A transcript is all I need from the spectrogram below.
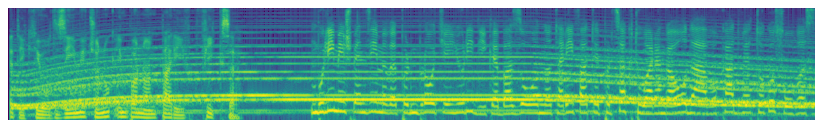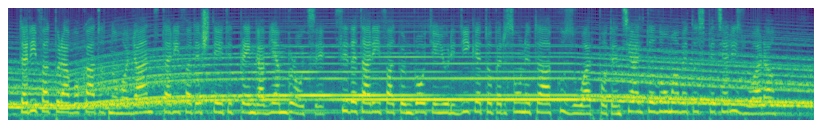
i këtij udhëzimi që nuk imponon tarifë fikse. Mbulimi i shpenzimeve për mbrojtje juridike bazohet në tarifat e përcaktuara nga Oda e Avokatëve të Kosovës, tarifat për avokatët në Holandë, tarifat e shtetit prej nga vjen mbrojtësi, si dhe tarifat për mbrojtje juridike të personave të akuzuar potencial të dhomave të specializuara.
